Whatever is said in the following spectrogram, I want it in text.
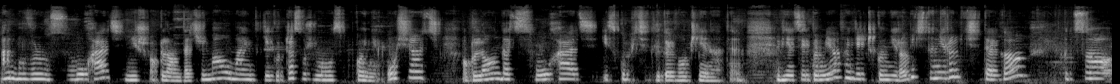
Albo wolą słuchać niż oglądać, że mało mają takiego czasu, że mogą spokojnie usiąść, oglądać, słuchać i skupić się tylko i wyłącznie na tym. Więc jakby miała powiedzieć, czego nie robić, to nie robić tego, co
